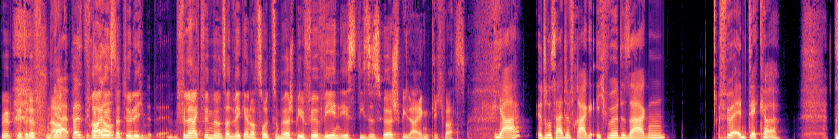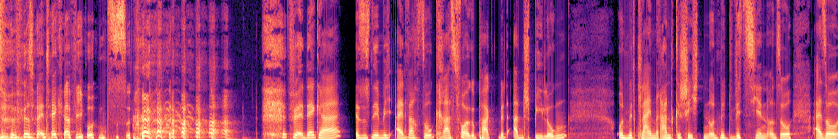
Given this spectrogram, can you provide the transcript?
wir, wir driften ja, ab. Was, Frage genau. ist natürlich, vielleicht finden wir unseren Weg ja noch zurück zum Hörspiel. Für wen ist dieses Hörspiel eigentlich was? Ja, interessante Frage. Ich würde sagen, für Entdecker. für so Entdecker wie uns. für Entdecker. Es ist nämlich einfach so krass vollgepackt mit Anspielungen und mit kleinen Randgeschichten und mit Witzchen und so. Also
